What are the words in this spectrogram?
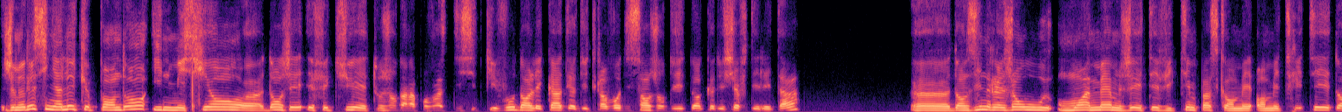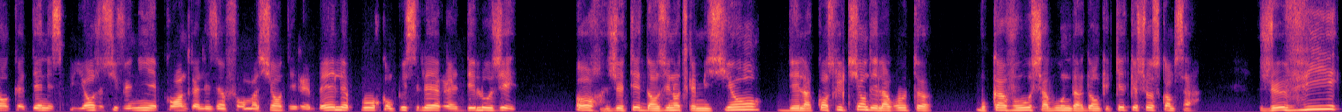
J'aimerais signaler que pendant une mission euh, dont j'ai effectuée toujours dans la province du Sud Kivu, dans le cadre du travaux du 100 jours du, donc, du chef de l'État, dans une région où moi-même j'ai été victime parce qu'on m'est traité d'un espion, je suis venu prendre les informations des rebelles pour qu'on puisse les déloger Or, j'étais dans une autre mission de la construction de la route Bukavu-Chabunda, donc quelque chose comme ça. Je vis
